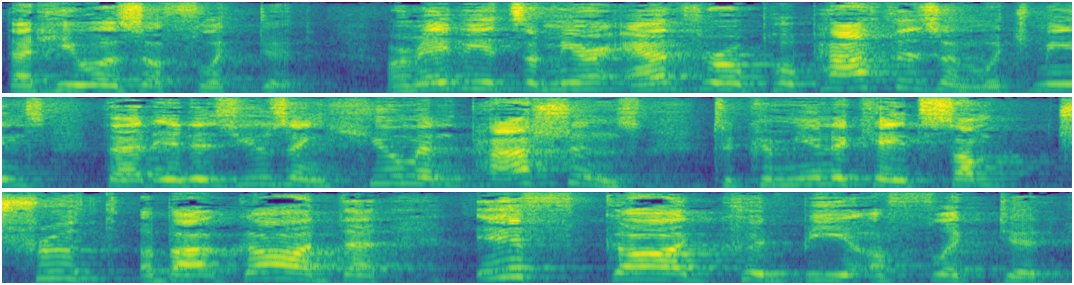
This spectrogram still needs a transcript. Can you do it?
that he was afflicted. Or maybe it's a mere anthropopathism, which means that it is using human passions to communicate some truth about God, that if God could be afflicted,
